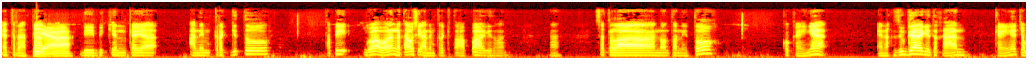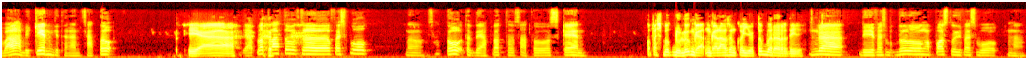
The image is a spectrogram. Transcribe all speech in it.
Eh ternyata yeah. dibikin kayak anim crack gitu. Tapi gue awalnya nggak tahu sih anime crack itu apa gitu kan setelah nonton itu kok kayaknya enak juga gitu kan. Kayaknya cobalah bikin gitu kan satu. Iya. Yeah. diupload lah tuh ke Facebook. Nah satu terdiupload tuh satu scan. Ke Facebook dulu nggak nggak langsung ke YouTube berarti? Nggak di Facebook dulu ngepost tuh di Facebook. Nah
